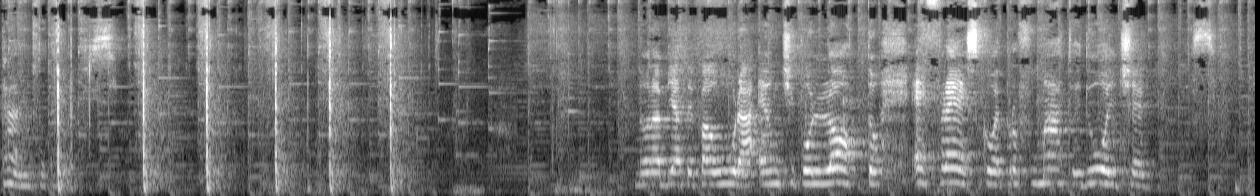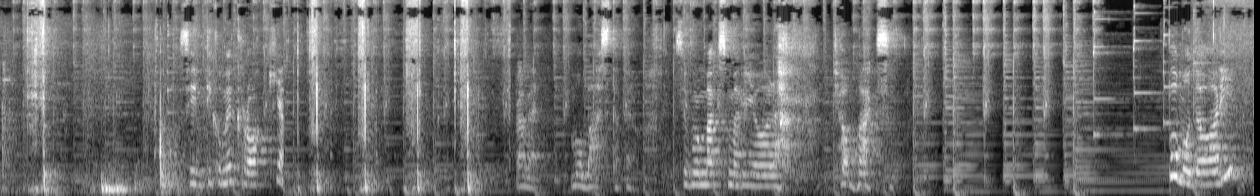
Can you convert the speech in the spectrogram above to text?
tanto tantissimo. Non abbiate paura, è un cipollotto, è fresco, è profumato, è dolce. Senti come crocchia. Vabbè, mo basta però. Sembra Max Mariola. Ciao Max. Pomodori.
